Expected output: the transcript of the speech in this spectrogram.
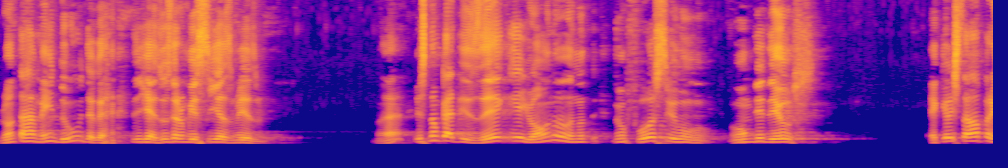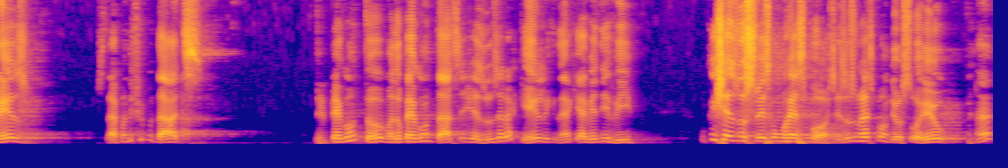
João estava meio em dúvida se Jesus era o Messias mesmo. Né? Isso não quer dizer que João não, não, não fosse um, um, homem de Deus. É que ele estava preso, estava com dificuldades. Ele perguntou, mandou perguntar se Jesus era aquele né, que havia de vir. O que Jesus fez como resposta? Jesus não respondeu, sou eu. Né?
